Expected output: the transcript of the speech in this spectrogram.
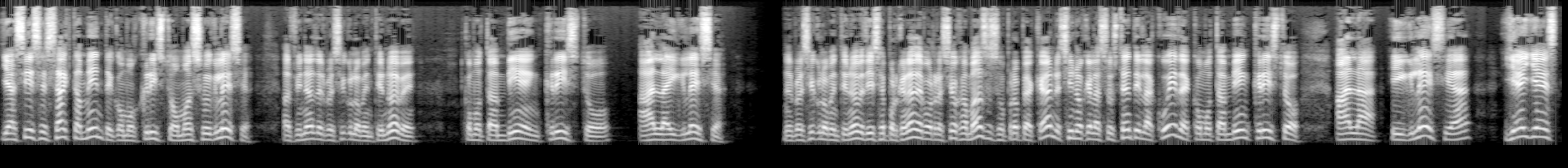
Y así es exactamente como Cristo amó a su iglesia. Al final del versículo 29, como también Cristo a la iglesia. En el versículo 29 dice, porque nadie aborreció jamás a su propia carne, sino que la sustenta y la cuida, como también Cristo a la iglesia, y ella es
